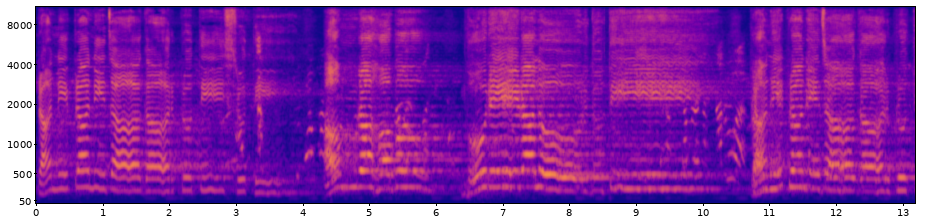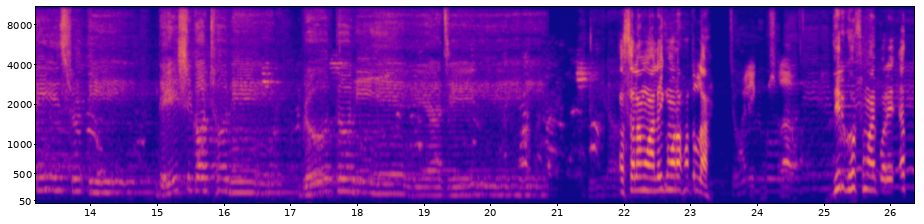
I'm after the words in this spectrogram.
প্রাণে প্রাণে জাগার প্রতিশ্রুতি। আমরা হব ভোরের আলোর দুতি। প্রাণে প্রাণে জাগার প্রতিশ্রুতি। দেশ গঠনে ব্রত নিয়ে আজি। আসসালামু আলাইকুম রহমতুল্লাহ। দীর্ঘ সময় পরে এত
